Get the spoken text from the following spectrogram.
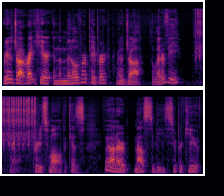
We're gonna draw it right here in the middle of our paper. I'm gonna draw the letter V. Pretty small because we want our mouse to be super cute.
